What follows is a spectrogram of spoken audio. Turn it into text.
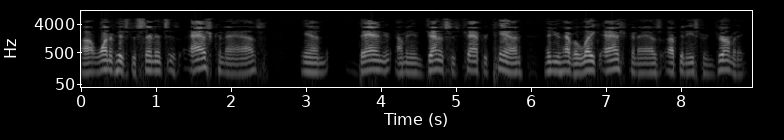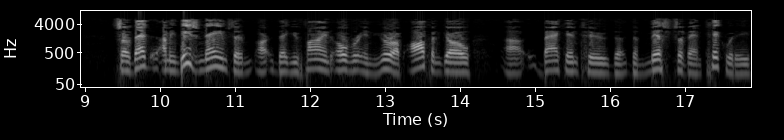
uh, one of his descendants is Ashkenaz in Daniel, I mean in Genesis chapter 10, and you have a Lake Ashkenaz up in eastern Germany. So that, I mean, these names that are, that you find over in Europe often go uh, back into the, the mists of antiquity,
